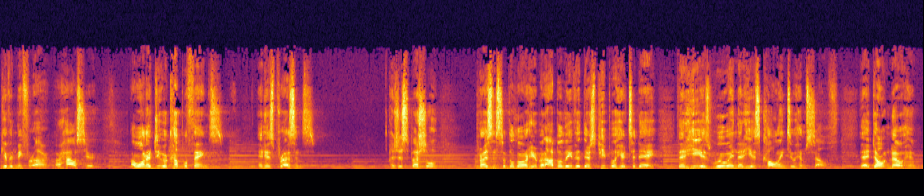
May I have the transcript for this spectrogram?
given me for our, our house here. I want to do a couple things in His presence. There's a special presence of the Lord here, but I believe that there's people here today that He is wooing, that He is calling to Himself, that don't know Him.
